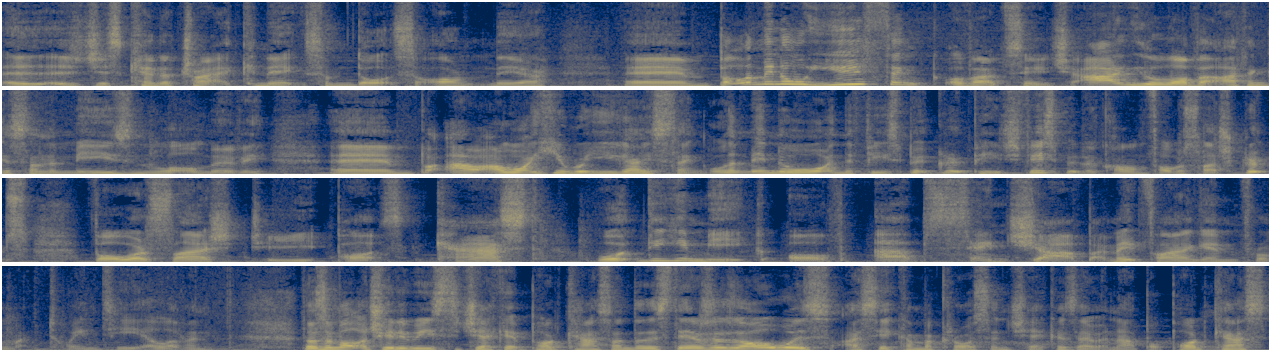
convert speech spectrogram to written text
is, just kind of trying to connect some dots that aren't there. Um, but let me know what you think of Absentia. I love it. I think it's an amazing little movie. Um, but I, I, want to hear what you guys think. Let me know on the Facebook group page, facebook.com forward slash groups forward slash cast. What do you make of Absentia by Mike Flanagan from 2011? There's a multitude of ways to check out podcasts under the stairs. As always, I say come across and check us out on Apple Podcasts,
